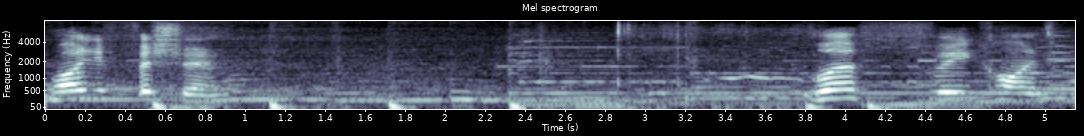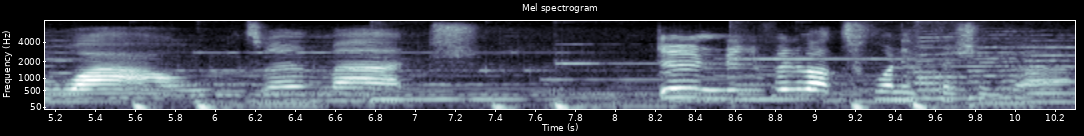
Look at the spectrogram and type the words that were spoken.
Why are you fishing? Worth three coins. Wow, so much. Dude, you've been about 20 fishing there.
